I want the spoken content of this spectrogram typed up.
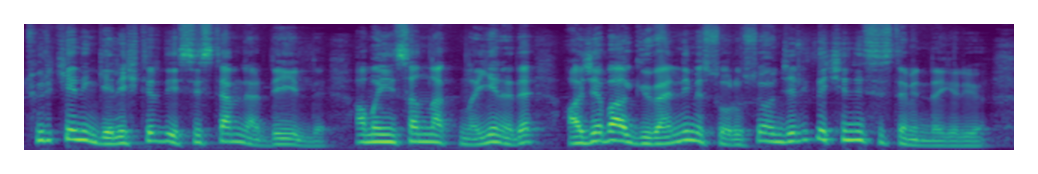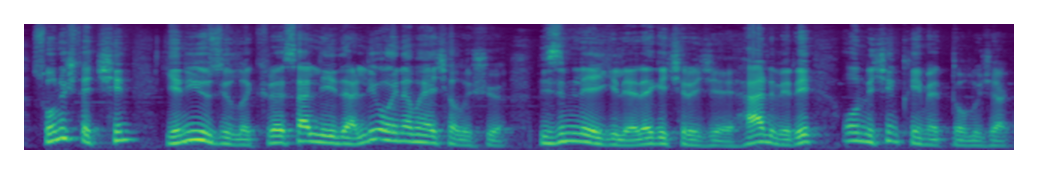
Türkiye'nin geliştirdiği sistemler değildi. Ama insanın aklına yine de acaba güvenli mi sorusu öncelikle Çin'in sisteminde geliyor. Sonuçta Çin yeni yüzyılda küresel liderliği oynamaya çalışıyor. Bizimle ilgili ele geçireceği her veri onun için kıymetli olacak.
